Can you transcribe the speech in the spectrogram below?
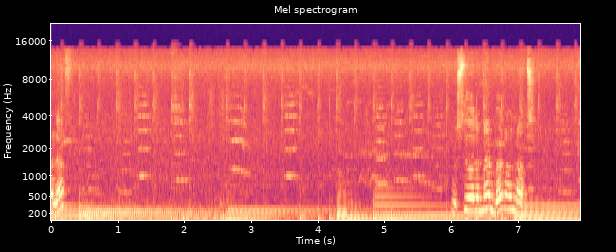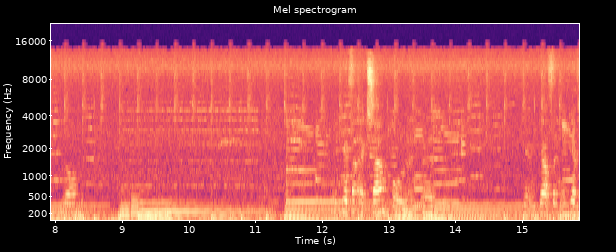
Enough? You still remember or not? No. You give an example. Uh, give, give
